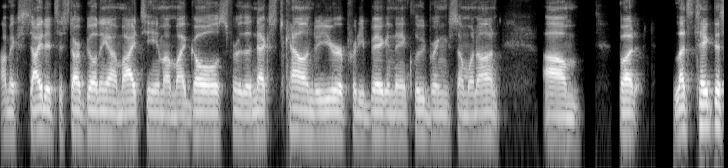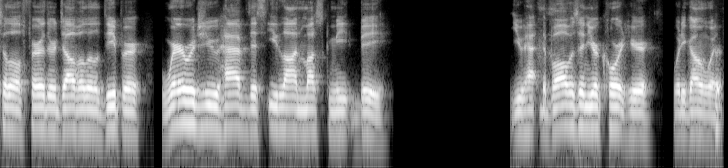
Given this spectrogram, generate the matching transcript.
I'm excited to start building out my team on my goals for the next calendar year are pretty big and they include bringing someone on. Um, but let's take this a little further, delve a little deeper. Where would you have this Elon Musk meet be? You had the ball was in your court here. What are you going with?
